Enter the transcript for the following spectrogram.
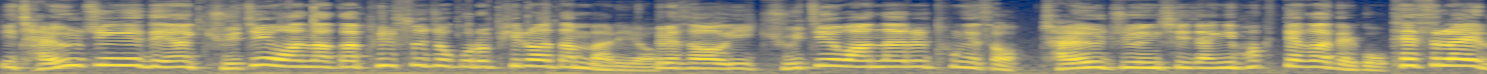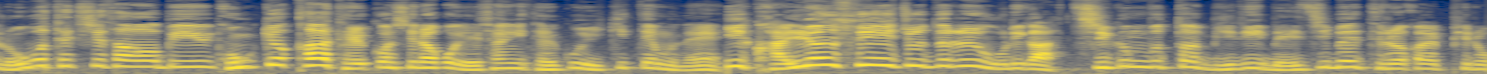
이 자율주행에 대한 규제 완화가 필수적으로 필요하단 말이에요. 그래서 이 규제 완화를 통해서 자율주행 시장이 확대가 되고 테슬라의 로보택시 사업이 본격화될 것이라고 예상이 되고 있기 때문에 이 관련 수혜주들을 우리가 지금부터 미리 매집에 들어갈 필요가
